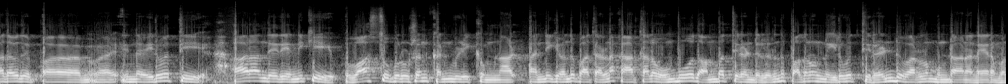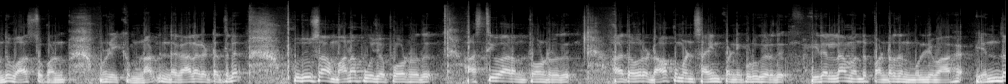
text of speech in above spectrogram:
அதாவது இந்த இருபத்தி ஆறாம் தேதி அன்னைக்கு வாஸ்து புருஷன் கண் விழிக்கும் நாள். அன்னைக்கு வந்து பார்த்தாங்கன்னா கார்த்தால ஒம்பது ஐம்பத்தி ரெண்டுலேருந்து பதினொன்று இருபத்தி ரெண்டு வரலும் உண்டான நேரம் வந்து வாஸ்து கண் முழிக்கும் நாள். இந்த காலகட்டத்தில் புதுசாக மன பூஜை போடுறது அஸ்திவாரம் தோன்றது அதை தவிர டாக்குமெண்ட் சைன் பண்ணி கொடுக்கறது இதெல்லாம் வந்து பண்ணுறதன் மூலியமாக எந்த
